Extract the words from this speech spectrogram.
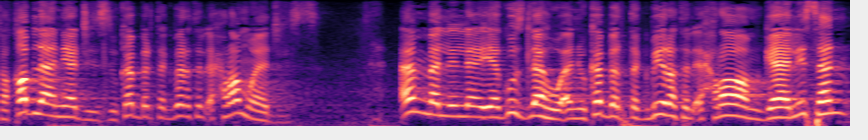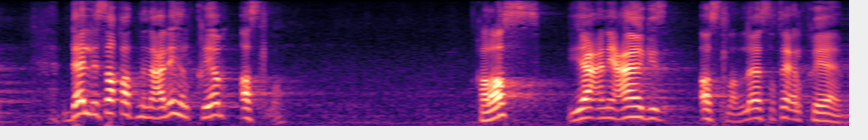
فقبل أن يجلس يكبر تكبيرة الإحرام ويجلس. أما اللي يجوز له أن يكبر تكبيرة الإحرام جالسا ده اللي سقط من عليه القيام أصلا. خلاص؟ يعني عاجز أصلا لا يستطيع القيام.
